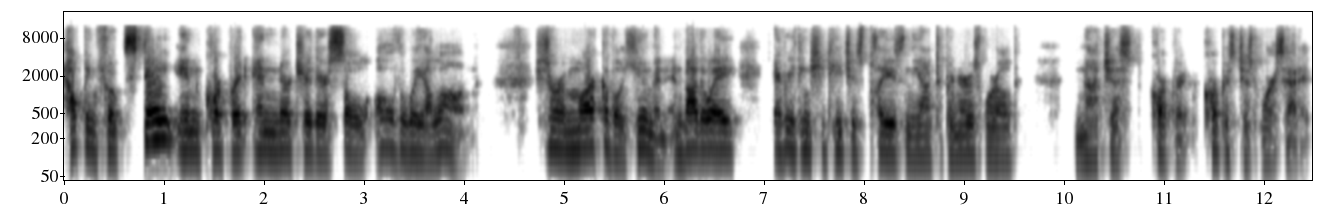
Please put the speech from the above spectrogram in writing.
helping folks stay in corporate and nurture their soul all the way along. She's a remarkable human. And by the way, everything she teaches plays in the entrepreneur's world, not just corporate. Corporate's just worse at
